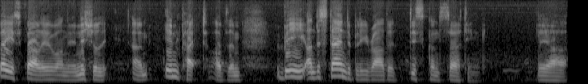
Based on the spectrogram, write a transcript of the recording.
face value, on the initial um, impact of them, be understandably rather disconcerting. They are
